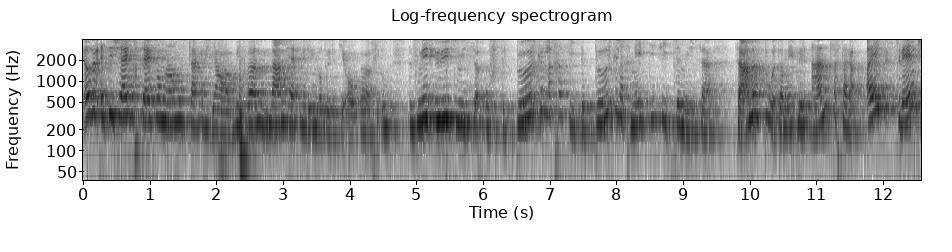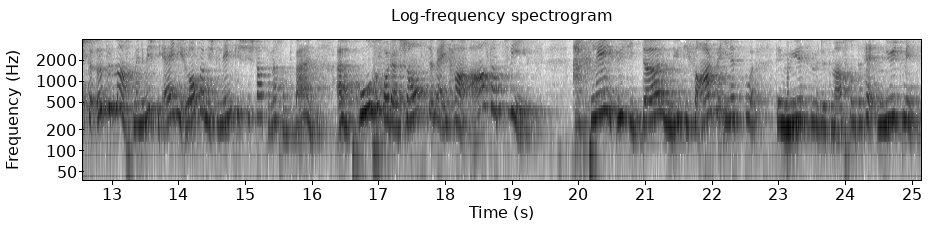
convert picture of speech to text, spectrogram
oder es ist einfach dort, wo man auch muss sagen ja, mit wem, wem hat man irgendwo durch die Augenhöhe. Und dass wir uns müssen auf der bürgerlichen Seite, bürgerlichen Mitte-Seite müssen zusammentun, damit wir endlich diese extremsten Übermacht, meine, wir sind eine, Lausanne ist die linkeste Stadt und dann kommt Bern, einen Hauch von der Chance haben, ansatzweise, ein bisschen unsere Töne, unsere Farben reinzutun, dann müssen wir das machen. Und das hat nichts mit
